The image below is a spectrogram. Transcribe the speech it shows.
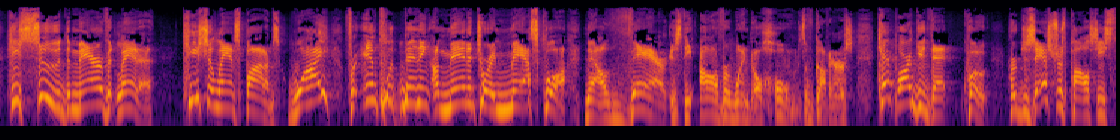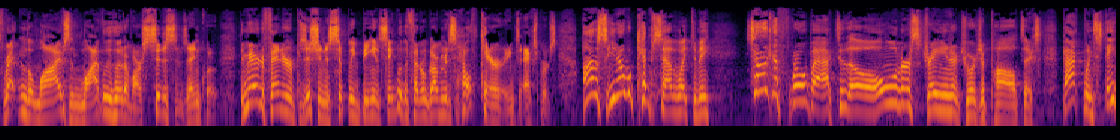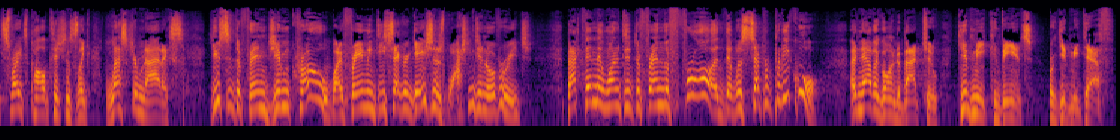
He sued the mayor of Atlanta, Keisha Lance Bottoms. Why? For implementing a mandatory mask law. Now, there is the Oliver Wendell Holmes of governors. Kemp argued that, quote, her disastrous policies threaten the lives and livelihood of our citizens, end quote. The mayor defended her position as simply being in sync with the federal government's health care ex- experts. Honestly, you know what Kemp sounded like to me? Sounded like a throwback to the older strain of Georgia politics, back when states' rights politicians like Lester Maddox used to defend Jim Crow by framing desegregation as Washington overreach. Back then, they wanted to defend the fraud that was separate but equal. And now they're going to bat to give me convenience or give me death.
